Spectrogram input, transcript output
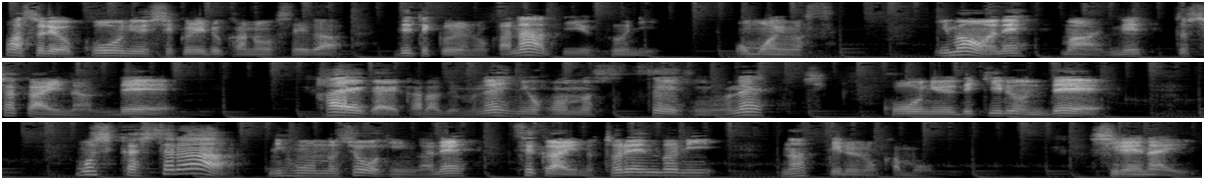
まあそれを購入してくれる可能性が出てくるのかなっていうふうに思います。今はね、まあネット社会なんで、海外からでもね、日本の製品をね、購入できるんで、もしかしたら日本の商品がね、世界のトレンドになってるのかもしれない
